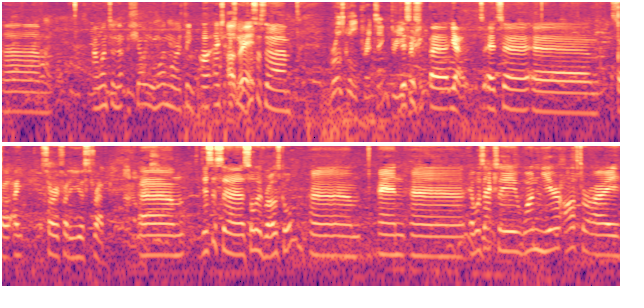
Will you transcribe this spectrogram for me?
Um, I want to show you one more thing. Oh, actually, Oh, actually this is um, rose gold printing. 3D this is uh, yeah, it's, it's uh, um, so I sorry for the used strap. Oh, no. Um, this is a solid rose gold, um, and uh, it was actually one year after I.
